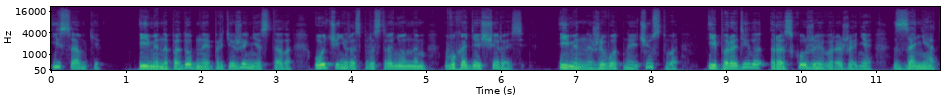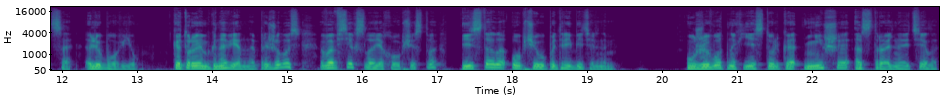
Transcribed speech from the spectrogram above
и самки. Именно подобное притяжение стало очень распространенным в уходящей расе. Именно животное чувство и породило расхожее выражение «заняться любовью», которое мгновенно прижилось во всех слоях общества и стало общеупотребительным. У животных есть только низшее астральное тело,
